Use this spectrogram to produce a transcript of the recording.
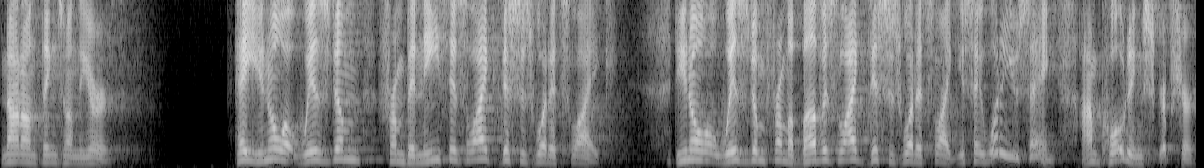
not on things on the earth. Hey, you know what wisdom from beneath is like? This is what it's like. Do you know what wisdom from above is like? This is what it's like. You say, What are you saying? I'm quoting scripture.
